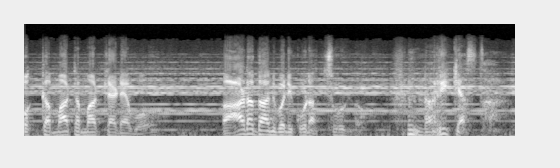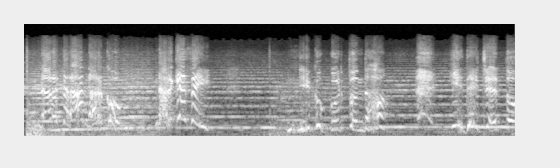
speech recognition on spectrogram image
ఒక్క మాట మాట్లాడావో ఆడదానివని కూడా చూడు నరికేస్తా. నరకరా నరకు. నరకేసేయ్. నీకు గుర్తుందా? ఇదే చేత్తో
